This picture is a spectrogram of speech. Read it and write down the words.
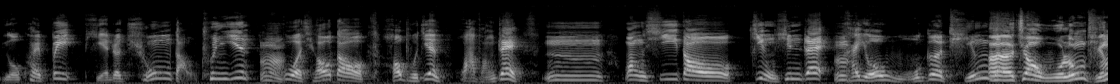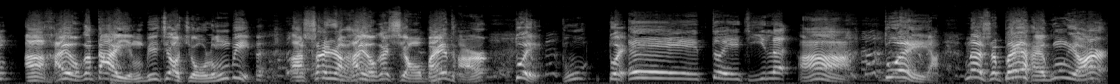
有块碑，写着琼岛春阴，嗯。过桥到好普涧花坊寨，嗯，往西到静心斋，还有五个亭子，嗯呃，叫五龙亭啊，还有个大影壁叫九龙壁啊，山上还有个小白塔儿，对不对？哎，对极了。啊，对呀，那是北海公园儿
